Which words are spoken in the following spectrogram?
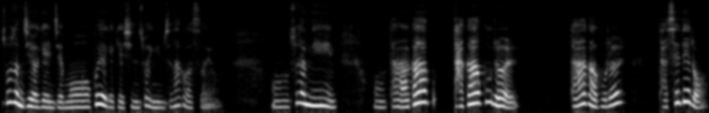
조정 지역에 이제 뭐 구역에 계신 소장님 전화가 왔어요. 어, 소장님 어, 다가구, 다가구를 다가구를 다세대로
